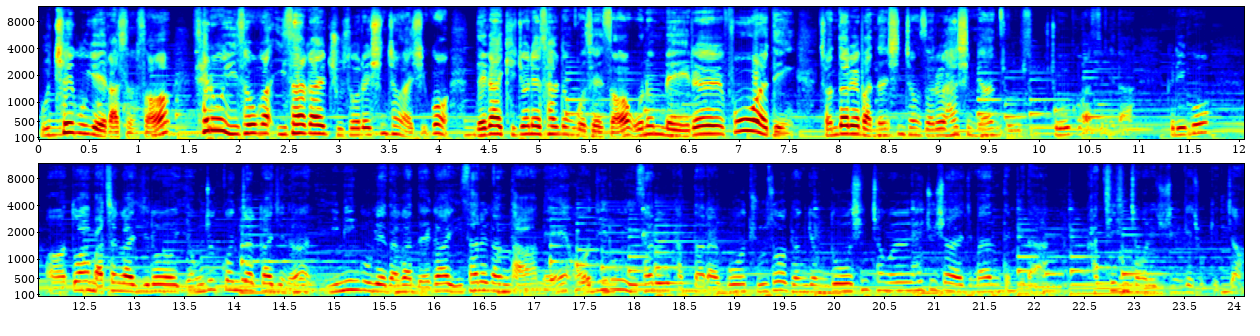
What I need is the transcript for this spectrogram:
우체국에 가셔서 새로 이소가, 이사갈 주소를 신청하시고 내가 기존에 살던 곳에서 오는 메일을 forwarding 전달을 받는 신청서를 하시면 좋을, 좋을 것 같습니다. 그리고 어, 또한 마찬가지로 영주권자까지는 이민국에다가 내가 이사를 간 다음에 어디로 이사를 갔다라고 주소 변경도 신청을 해주셔야지만 됩니다. 같이 신청을 해주시는 게 좋겠죠.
